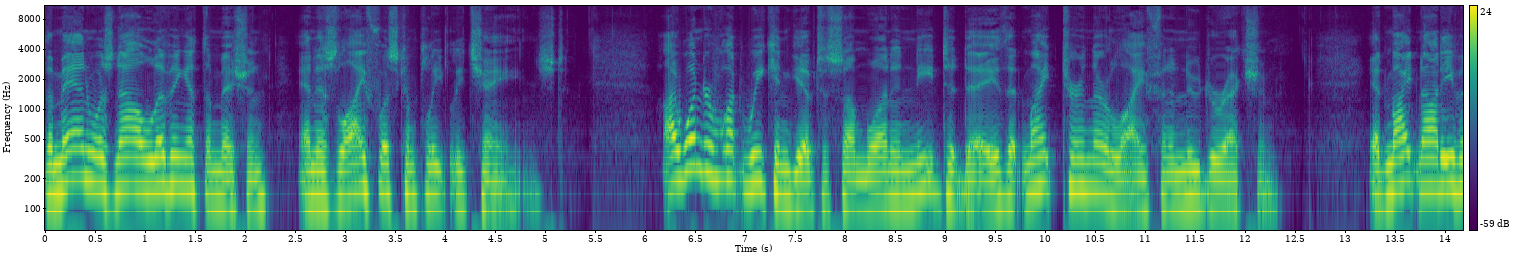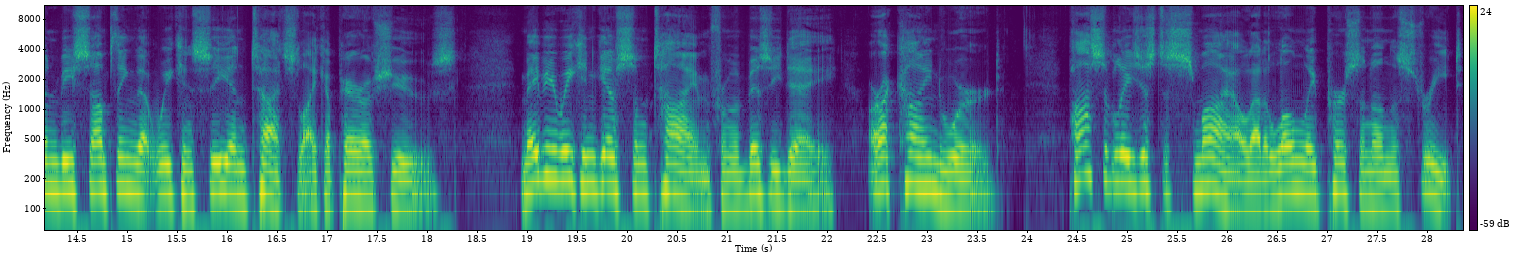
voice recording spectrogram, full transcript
The man was now living at the mission and his life was completely changed. I wonder what we can give to someone in need today that might turn their life in a new direction. It might not even be something that we can see and touch like a pair of shoes. Maybe we can give some time from a busy day or a kind word. Possibly just a smile at a lonely person on the street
